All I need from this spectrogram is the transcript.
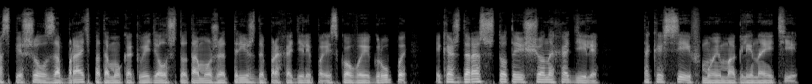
Поспешил забрать, потому как видел, что там уже трижды проходили поисковые группы и каждый раз что-то еще находили. Так и сейф мой могли найти.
